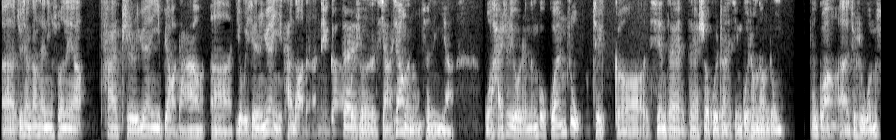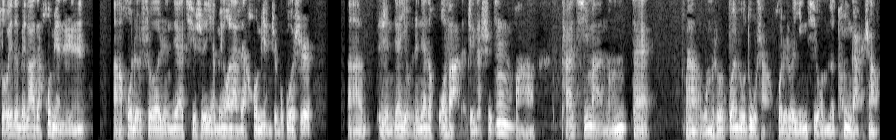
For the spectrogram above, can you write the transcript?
呃，就像刚才您说那样，他只愿意表达，呃，有一些人愿意看到的那个，或者说想象的农村一样，我还是有人能够关注这个现在在社会转型过程当中，不光呃，就是我们所谓的被落在后面的人啊，或者说人家其实也没有落在后面，只不过是啊、人家有人家的活法的这个事情的话啊，他起码能在啊、我们说关注度上，或者说引起我们的痛感上。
